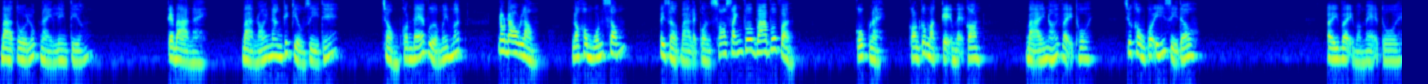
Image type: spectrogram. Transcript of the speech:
Bà tôi lúc này lên tiếng. Cái bà này, bà nói năng cái kiểu gì thế? Chồng con bé vừa mới mất, nó đau lòng, nó không muốn sống. Bây giờ bà lại còn so sánh vớ va vớ vẩn. Cúc này, con cứ mặc kệ mẹ con. Bà ấy nói vậy thôi, chứ không có ý gì đâu ấy vậy mà mẹ tôi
